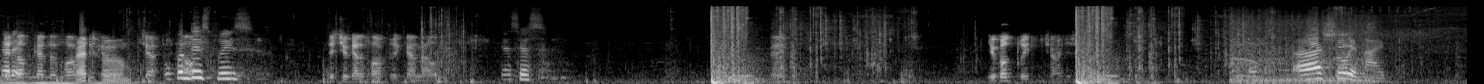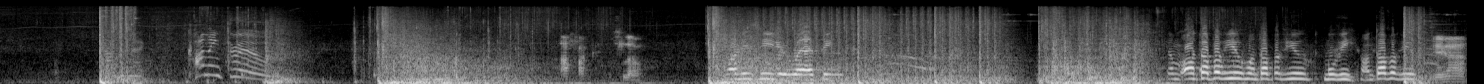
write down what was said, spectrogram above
Got Did it. not get a Valkyrie Bedroom. cam? Yeah, Open Al, this, please. Did you get a Valkyrie cam, Al? Yes, yes. Okay. You got breach charges? Ah shit. Knife. Coming through. Ah fuck, it's low. One is here where I think. Come on top of you, on top of you, movie, on top of you. Yeah.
